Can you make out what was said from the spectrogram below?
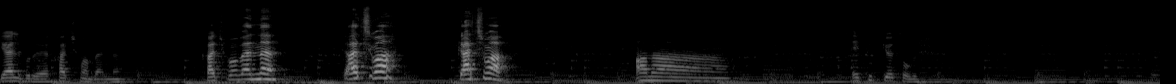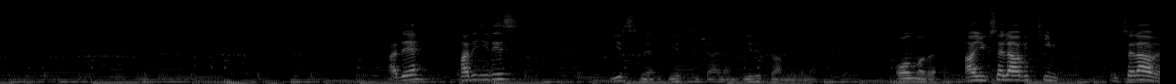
Gel buraya. Kaçma benden. Kaçma benden. Kaçma. Kaçma. Ana. Epik göt oluş. Hadi. Hadi Iris. Iris mi? Iris'miş aynen. Iris sandım bunu. Olmadı. Ha Yüksel abi team. Yüksel abi.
